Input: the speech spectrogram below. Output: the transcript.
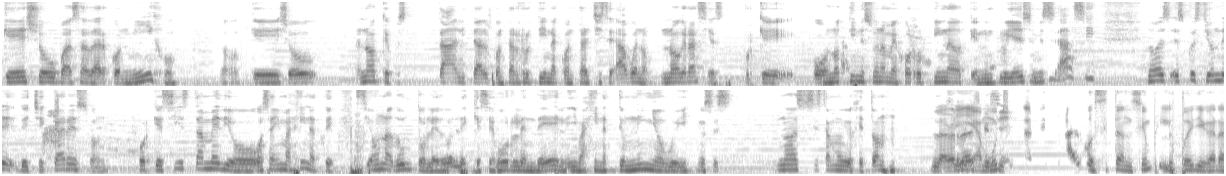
¿qué show vas a dar con mi hijo? ¿No? ¿Qué show? no, que pues tal y tal, con tal rutina, con tal chiste. Ah, bueno, no, gracias, porque o no tienes una mejor rutina que no incluya eso. Y me dice, ah, sí, no, es, es cuestión de, de checar eso. Porque si está medio, o sea, imagínate, si a un adulto le duele que se burlen de él, imagínate un niño, güey. Entonces, no, eso sí está muy objetón. La verdad Sí, es a que muchos sí. también algo así tan simple les puede llegar a,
